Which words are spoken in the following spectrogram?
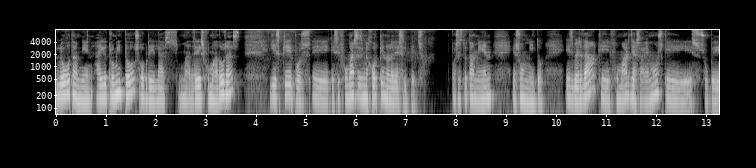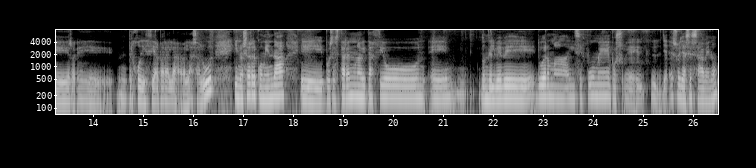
luego también hay otro mito sobre las madres fumadoras y es que, pues, eh, que si fumas es mejor que no le des el pecho. Pues esto también es un mito. Es verdad que fumar ya sabemos que es súper eh, perjudicial para la, salud y no se recomienda eh, pues estar en una habitación eh, donde el bebé duerma y se fume, pues eso ya se sabe, ¿no?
